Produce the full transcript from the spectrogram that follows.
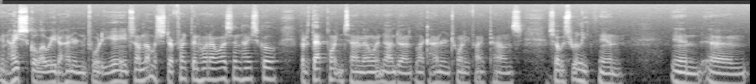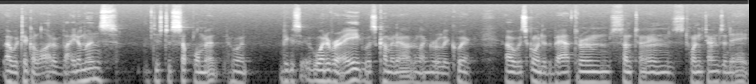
in high school I weighed 148, so I'm not much different than when I was in high school. But at that point in time, I went down to like 125 pounds, so I was really thin and um, I would take a lot of vitamins just to supplement what because whatever I ate was coming out like really quick. I was going to the bathroom sometimes 20 times a day.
